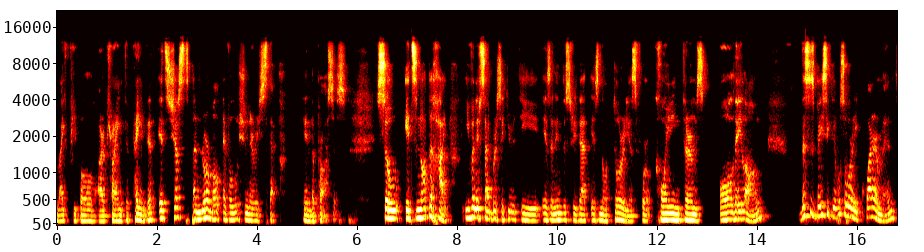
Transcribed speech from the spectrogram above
like people are trying to paint it. It's just a normal evolutionary step in the process. So it's not a hype, even if cybersecurity is an industry that is notorious for coining terms all day long. This is basically also a requirement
